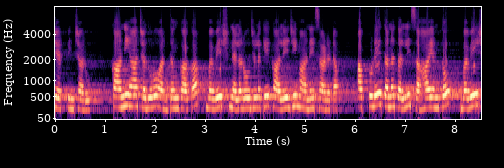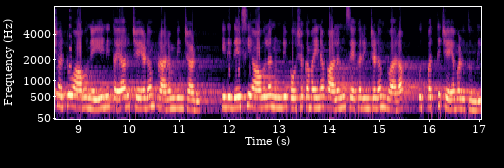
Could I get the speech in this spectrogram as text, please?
చేర్పించారు. కానీ ఆ చదువు అర్థం కాక భవేష్ నెల రోజులకే కాలేజీ మానేశాడట. అప్పుడే తన తల్లి సహాయంతో భవేష్ అటు ఆవు నెయ్యిని తయారు చేయడం ప్రారంభించాడు. ఇది దేశీ ఆవుల నుండి పోషకమైన పాలను సేకరించడం ద్వారా ఉత్పత్తి చేయబడుతుంది.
